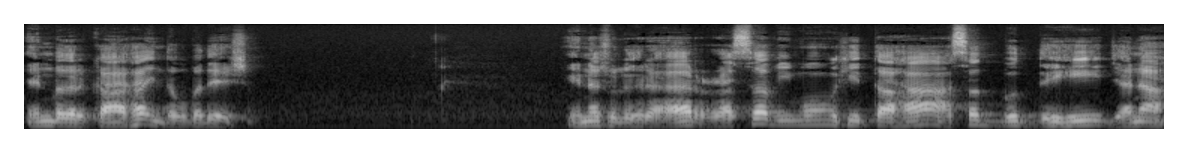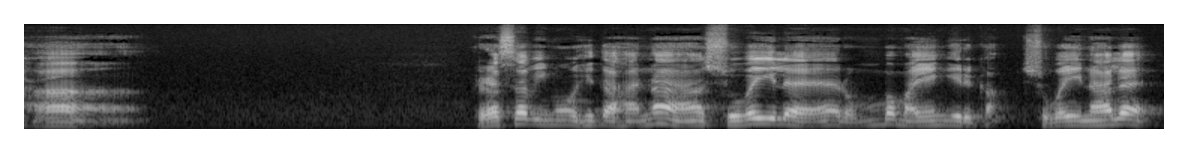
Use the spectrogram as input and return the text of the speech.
என்பதற்காக இந்த உபதேசம். என்ன சொல்லுகிறார்? ரச விமோகிதா அசத்புத்தி ஜனஹா. ரச விமோகிதான்னா சுவையில் ரொம்ப மயங்கி இருக்கான். சுவையினால்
